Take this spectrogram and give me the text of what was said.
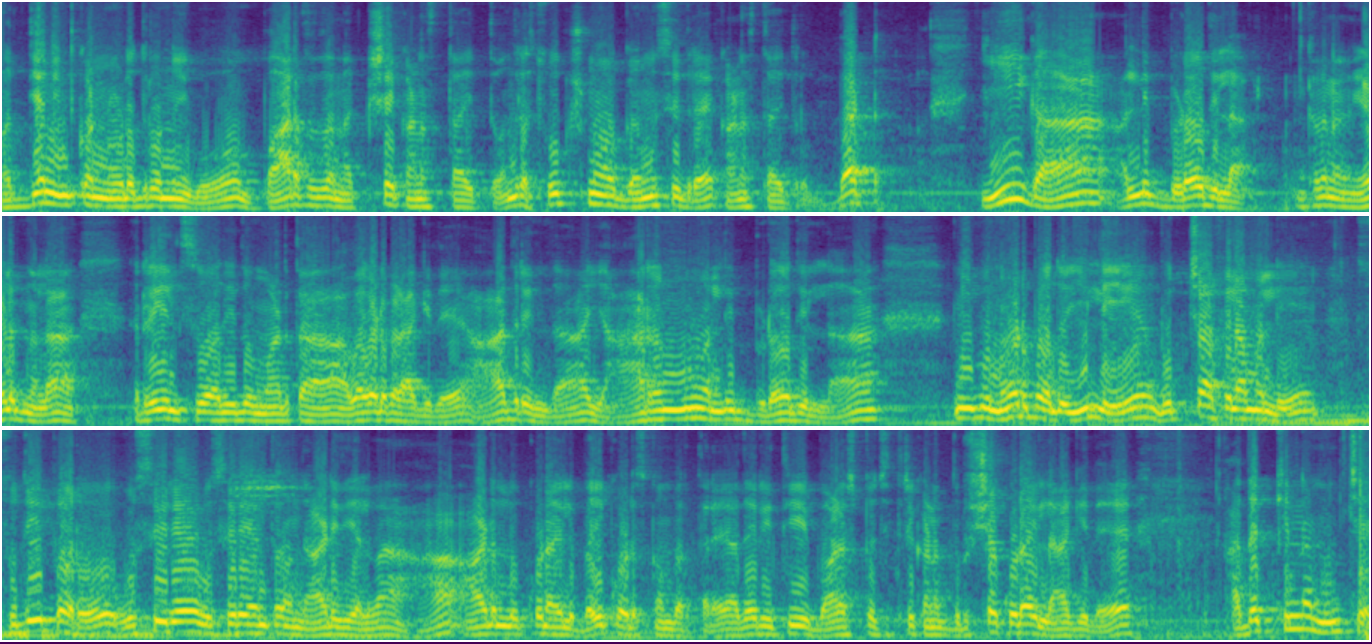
ಮಧ್ಯ ನಿಂತ್ಕೊಂಡು ನೋಡಿದ್ರು ನೀವು ಭಾರತದ ನಕ್ಷೆ ಕಾಣಿಸ್ತಾ ಇತ್ತು, ಅಂದ್ರೆ ಸೂಕ್ಷ್ಮವಾಗಿ ಗಮನಿಸಿದ್ರೆ ಕಾಣಿಸ್ತಾ ಇದ್ರು. ಬಟ್ ಈಗ ಅಲ್ಲಿ ಬಿಡೋದಿಲ್ಲ. ಯಾಕಂದ್ರೆ ನಾನು ಹೇಳಿದ್ನಲ್ಲ ರೀಲ್ಸು ಅದು ಇದು ಮಾಡ್ತಾ ಅವಘಡಗಳಾಗಿದೆ. ಆದ್ದರಿಂದ ಯಾರನ್ನೂ ಅಲ್ಲಿ ಬಿಡೋದಿಲ್ಲ. ನೀವು ನೋಡ್ಬೋದು, ಇಲ್ಲಿ ಹುಚ್ಚ ಫಿಲಮಲ್ಲಿ ಸುದೀಪ್ ಅವರು ಉಸಿರೇ ಉಸಿರೇ ಅಂತ ಒಂದು ಹಾಡಿದೆಯಲ್ವಾ? ಆ ಹಾಡಲ್ಲೂ ಕೂಡ ಇಲ್ಲಿ ಬೈಕ್ ಓಡಿಸ್ಕೊಂಡ್ ಬರ್ತಾರೆ. ಅದೇ ರೀತಿ ಬಹಳಷ್ಟು ಚಿತ್ರೀಕರಣದ ದೃಶ್ಯ ಕೂಡ ಇಲ್ಲಿ ಆಗಿದೆ. ಅದಕ್ಕಿಂತ ಮುಂಚೆ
